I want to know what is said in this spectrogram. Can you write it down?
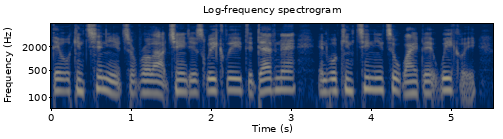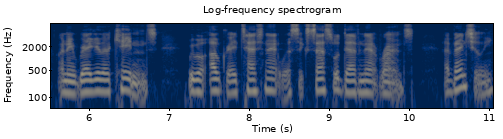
They will continue to roll out changes weekly to DevNet and will continue to wipe it weekly on a regular cadence. We will upgrade testnet with successful DevNet runs. Eventually,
